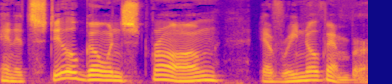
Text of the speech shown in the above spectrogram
and it's still going strong every November.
